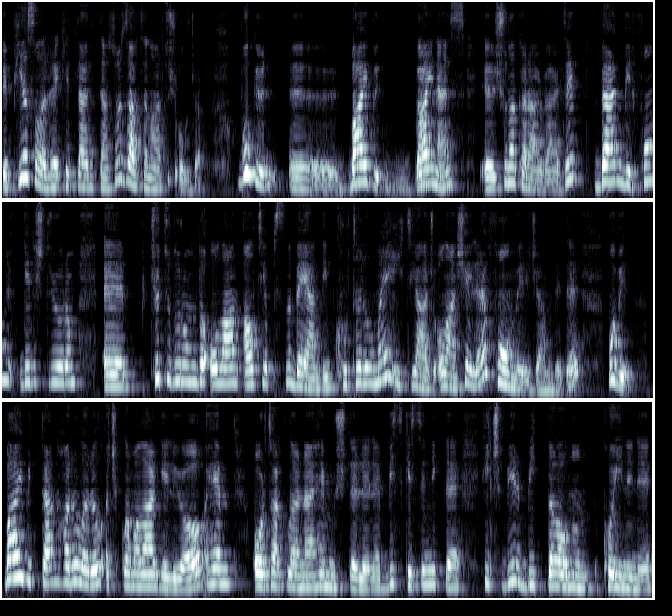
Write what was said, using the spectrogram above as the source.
ve piyasalar hareketlendikten sonra zaten artış olacak. Bugün e, Bi- Binance e, şuna karar verdi. Ben bir fon geliştiriyorum. E, kötü durumda olan, altyapısını beğendiğim, kurtarılmaya ihtiyacı olan şeylere fon vereceğim dedi. Bu bir. Bybit'ten harıl harıl açıklamalar geliyor. Hem ortaklarına hem müşterilerine biz kesinlikle hiçbir BitDAO'nun coin'ini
